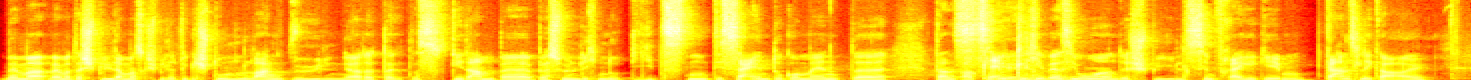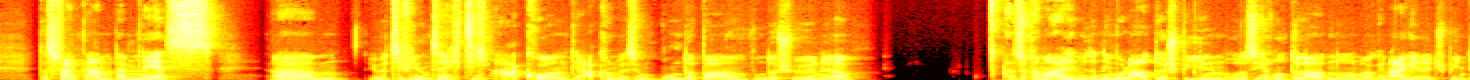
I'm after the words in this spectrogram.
wenn man, wenn man das Spiel damals gespielt hat, wirklich stundenlang wühlen. Ja, das geht an bei persönlichen Notizen, Designdokumente, dann okay. sämtliche Versionen des Spiels sind freigegeben, ganz legal. Das fängt an beim NES, ähm, über C64 Acorn, die Acorn-Version wunderbar und wunderschön, ja. Also kann man alle mit einem Emulator spielen oder sich herunterladen oder am Originalgerät spielen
